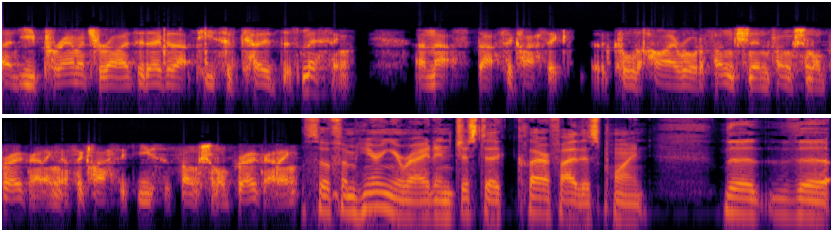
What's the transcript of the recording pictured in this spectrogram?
and you parameterize it over that piece of code that's missing. And that's, that's a classic uh, called a higher order function in functional programming. That's a classic use of functional programming. So if I'm hearing you right, and just to clarify this point, the, the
